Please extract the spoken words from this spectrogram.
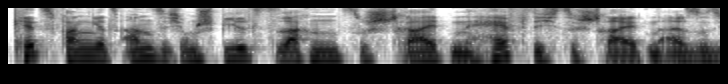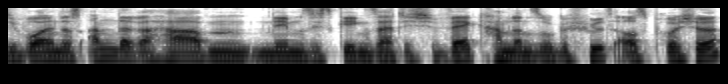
Kids fangen jetzt an, sich um Spielsachen zu streiten, heftig zu streiten. Also sie wollen das andere haben, nehmen sich es gegenseitig weg, haben dann so Gefühlsausbrüche.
